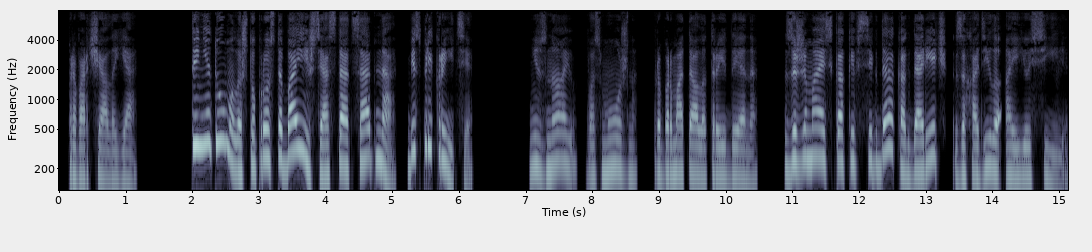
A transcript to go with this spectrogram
— проворчала я. «Ты не думала, что просто боишься остаться одна, без прикрытия?» «Не знаю, возможно», — пробормотала Трейдена, зажимаясь, как и всегда, когда речь заходила о ее силе.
